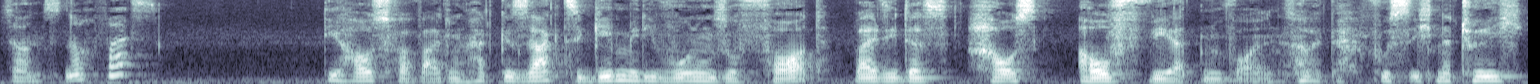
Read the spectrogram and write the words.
Sonst noch was? Die Hausverwaltung hat gesagt, sie geben mir die Wohnung sofort, weil sie das Haus aufwerten wollen. So, da wusste ich natürlich,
